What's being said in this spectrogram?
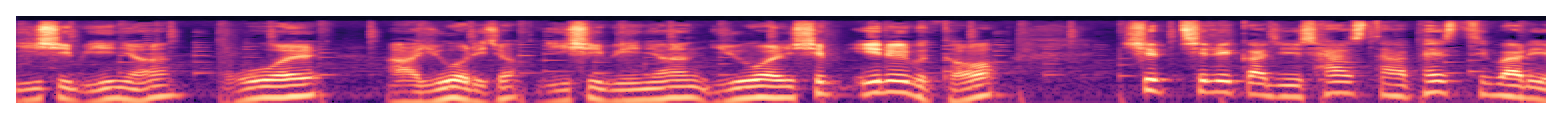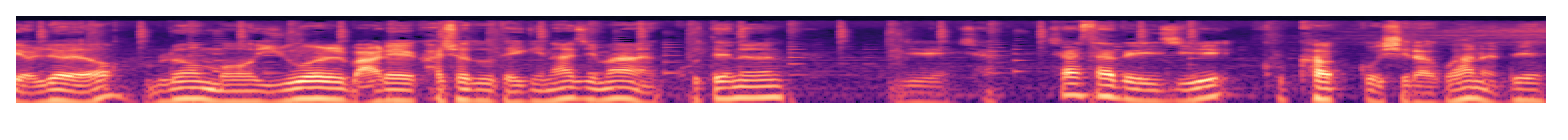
22년 5월 아 6월이죠. 22년 6월 11일부터 17일까지 샤스타 페스티벌이 열려요. 물론 뭐 6월 말에 가셔도 되긴 하지만 그때는 이제 샤스타 데이지 국화꽃이라고 하는데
